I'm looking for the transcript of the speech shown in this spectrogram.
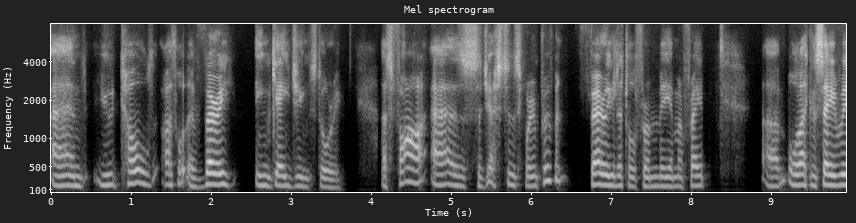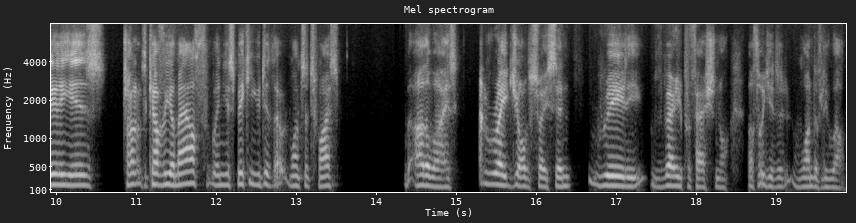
And you told, I thought, a very engaging story. As far as suggestions for improvement, very little from me, I'm afraid. Um, all I can say really is try not to cover your mouth when you're speaking. You did that once or twice. But otherwise, great job, Sin. Really very professional. I thought you did wonderfully well.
